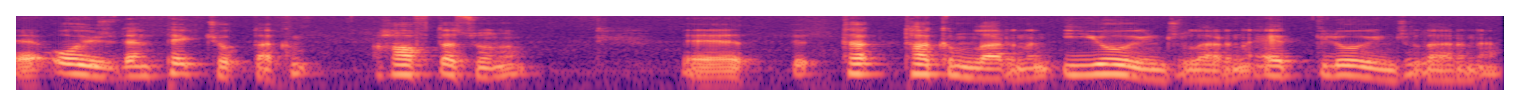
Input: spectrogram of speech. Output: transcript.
E, o yüzden pek çok takım hafta sonu e, ta- takımlarının iyi oyuncularını, etkili oyuncularını,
